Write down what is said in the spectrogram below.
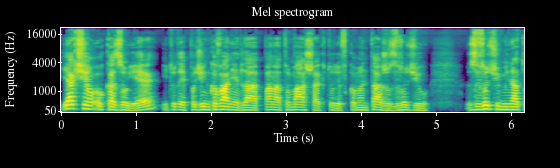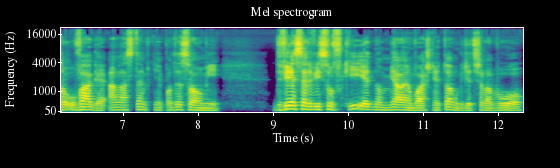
Jak się okazuje, i tutaj podziękowanie dla pana Tomasza, który w komentarzu zwrócił, zwrócił mi na to uwagę, a następnie podesłał mi dwie serwisówki. Jedną miałem właśnie tą, gdzie trzeba było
